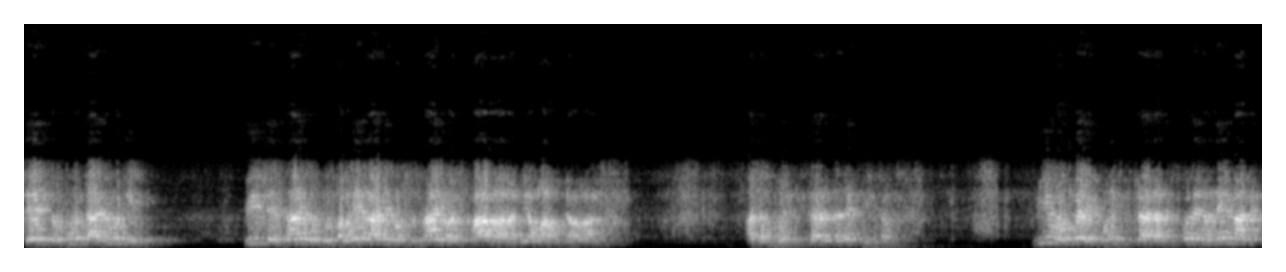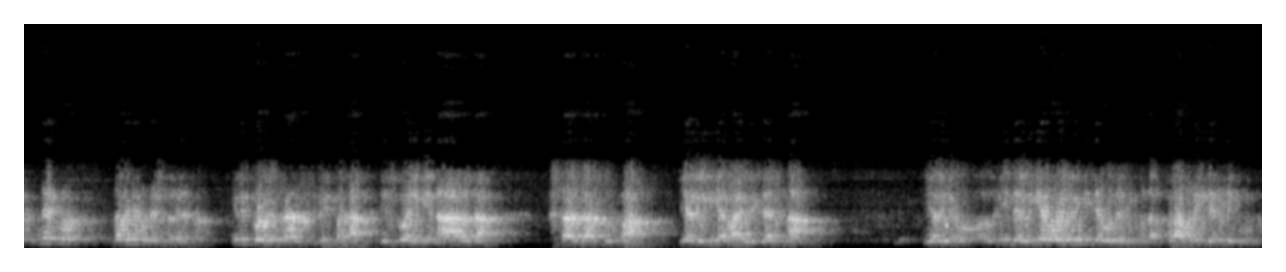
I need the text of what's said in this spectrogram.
Često puta ljudi više znaju futbalera nego se znaju ashaba radi Allahu ta'ala. A da političara da ne pitamo. Bilo koje političara gospodino nema neko da o njemu nešto ne zna. Ili koje stranci pripada, iz kojeg je naroda, šta zastupa, je li lijeva ili desna, je li ide lijevo ili ide u desno, da, pravo ne ide sigurno.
